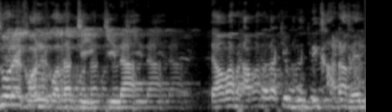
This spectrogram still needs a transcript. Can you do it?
জোরে কোন কথা ঠিক কিনা? আমার আপনারা কি বুদ্ধি খাটাবেন?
